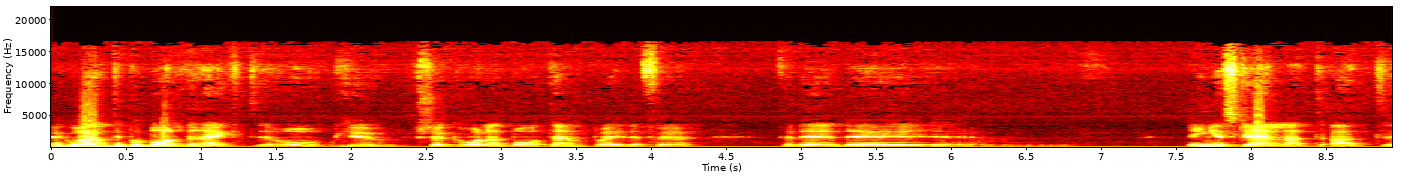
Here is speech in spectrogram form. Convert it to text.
jag går alltid på boll direkt och uh, försöker hålla ett bra tempo i det. För, för det, det, det är ingen skräll att, att eh,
